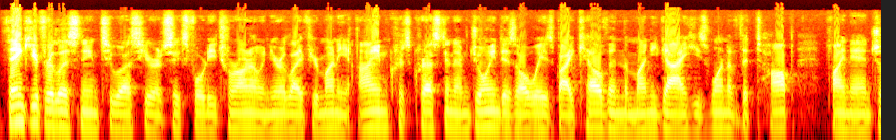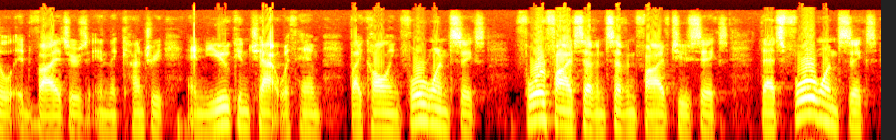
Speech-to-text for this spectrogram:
Thank you for listening to us here at 640 Toronto and Your Life, Your Money. I am Chris Creston. I'm joined as always by Kelvin, the money guy. He's one of the top financial advisors in the country, and you can chat with him by calling 416 457 7526. That's 416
